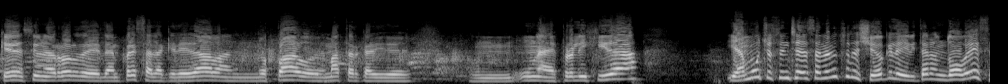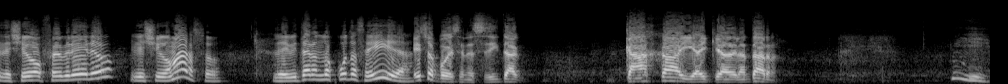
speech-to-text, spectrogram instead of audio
que había sido un error de la empresa a la que le daban los pagos de Mastercard y de un- una desprolijidad. Y a muchos hinchas de San Lorenzo les llegó que le evitaron dos veces, le llegó febrero y le llegó marzo. Le evitaron dos cuotas seguidas. Eso porque se necesita caja y hay que adelantar. Y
